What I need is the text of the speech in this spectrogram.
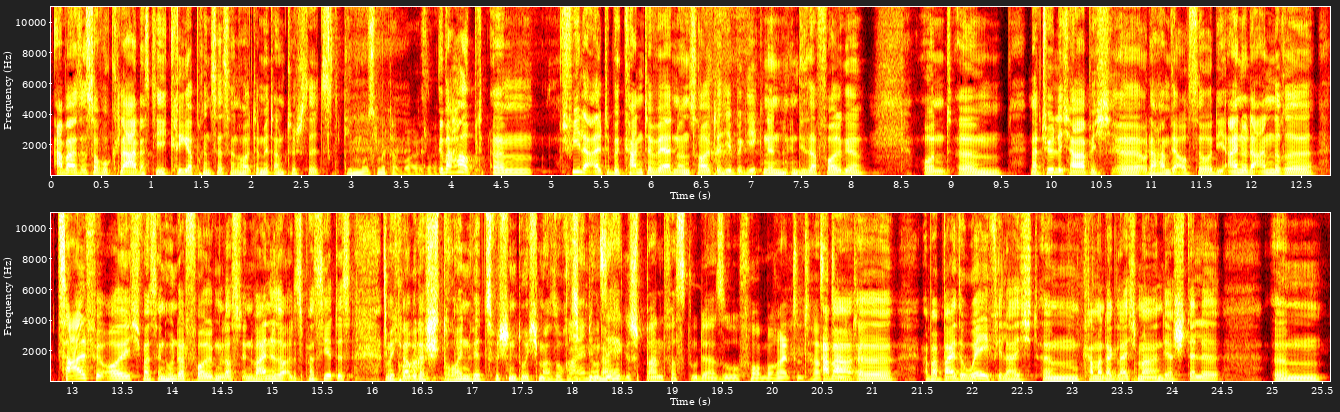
Aber es ist doch wohl klar, dass die Kriegerprinzessin heute mit am Tisch sitzt. die muss mit dabei sein. Überhaupt, ähm, viele alte Bekannte werden uns heute hier begegnen in dieser Folge. Und ähm, natürlich habe ich äh, oder haben wir auch so die ein oder andere Zahl für euch, was in 100 Folgen Lost in Vinyl so alles passiert ist. Aber ich glaube, das streuen wir zwischendurch mal so rein, Ich bin oder? sehr gespannt, was du da so vorbereitet hast aber, heute. äh, aber by the way, vielleicht ähm, kann man da gleich mal an der Stelle, ähm,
